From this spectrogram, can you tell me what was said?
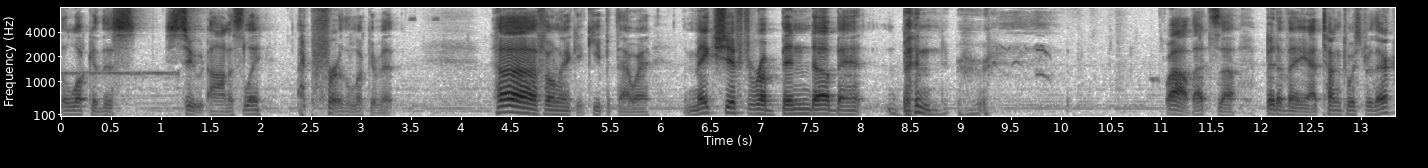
the look of this suit, honestly. I prefer the look of it. Uh, if only I could keep it that way. Makeshift Rabinda ban... ban wow, that's a bit of a uh, tongue twister there.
